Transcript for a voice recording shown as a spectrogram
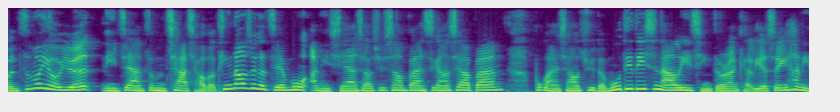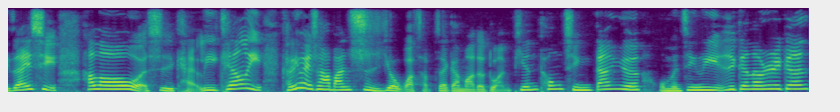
们这么有缘，你竟然这么恰巧的听到这个节目啊！你现在是要去上班，是刚下班？不管是要去的目的地是哪里，请都让凯莉的声音和你在一起。Hello，我是凯莉 Kelly，凯莉每上下班是又 What's up 在干嘛的短篇通勤单元，我们尽力日更到日更。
